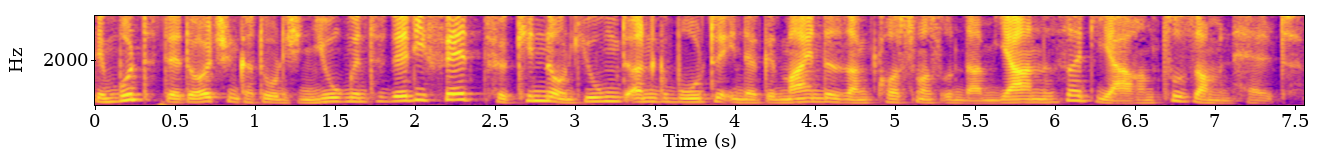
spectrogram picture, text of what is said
dem Bund der deutschen katholischen Jugend, der die Fäden für Kinder- und Jugendangebote in der Gemeinde St. Kosmas und Damian seit Jahren zusammenhält.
